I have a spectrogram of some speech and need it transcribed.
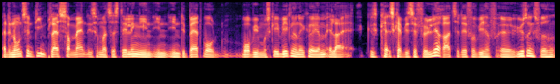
er det nogensinde din plads som mand ligesom at tage stilling i en, en, en debat, hvor, hvor vi måske virkelig ikke hører hjemme? Eller skal vi selvfølgelig have ret til det, for vi har øh, ytringsfrihed?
